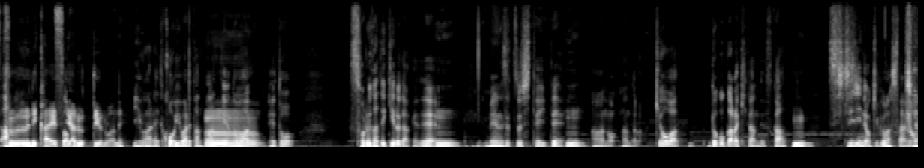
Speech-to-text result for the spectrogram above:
あ、普通に返す、やるっていうのはね。言われ、こう言われたんだなっていうのは、うんえっと、それができるだけで、うん。面接していて、うん。あの、なんだろう、今日はどこから来たんですか？うん。?7 時に起きました、みた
